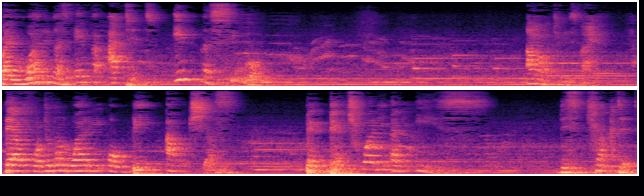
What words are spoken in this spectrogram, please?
by worrying, has ever acted even a single hour to his life? Therefore, do not worry or be anxious, perpetually at ease, distracted.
